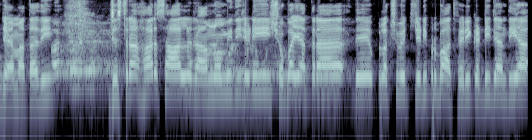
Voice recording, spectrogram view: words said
ਜੈ ਮਾਤਾ ਦੀ। ਜਿਸ ਤਰ੍ਹਾਂ ਹਰ ਸਾਲ ਰਾਮਨੌਮੀ ਦੀ ਜਿਹੜੀ ਸ਼ੋਭਾ ਯਾਤਰਾ ਦੇ ਉਪਲਕਸ਼ ਵਿੱਚ ਜਿਹੜੀ ਪ੍ਰਭਾਤ ਫੇਰੀ ਕੱਢੀ ਜਾਂਦੀ ਆ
